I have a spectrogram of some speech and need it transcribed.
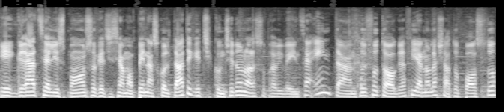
E grazie agli sponsor che ci siamo appena ascoltati che ci concedono la sopravvivenza e intanto i fotografi hanno lasciato posto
